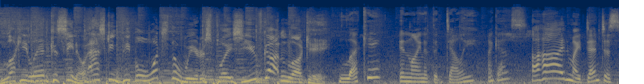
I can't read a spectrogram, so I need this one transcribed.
Lucky Land Casino asking people what's the weirdest place you've gotten lucky? Lucky? In line at the deli, I guess. Aha, in my dentist's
